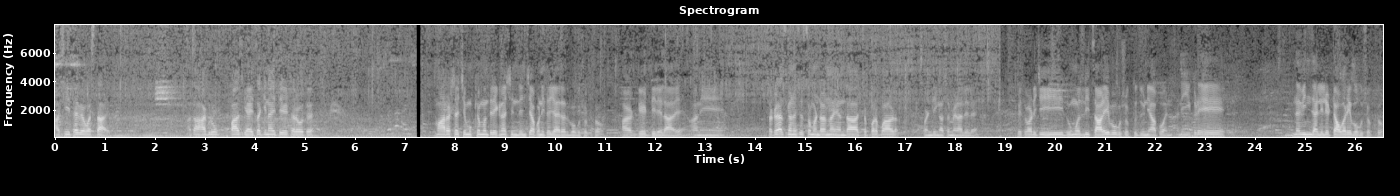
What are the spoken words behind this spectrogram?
अशी इथे व्यवस्था आहे. आता हा ग्रुप पास घ्यायचा की नाही ते ठरवतोय. महाराष्ट्राचे मुख्यमंत्री एकनाथ शिंदेंची आपण इथे जाहिरात बघू शकतो. हा गेट दिलेला आहे. आणि सगळ्याच गणेशोत्सव मंडळांना यंदा चप्परपाड फंडिंग असं मिळालेलं आहे. खेतवाडीची ही दुमजली चाळे बघू शकतो जुनी आपण. आणि इकडे हे नवीन झालेले टॉवर हे बघू शकतो.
